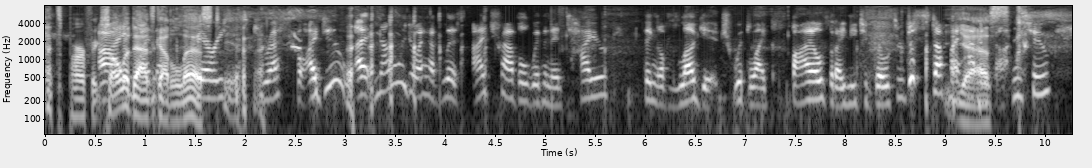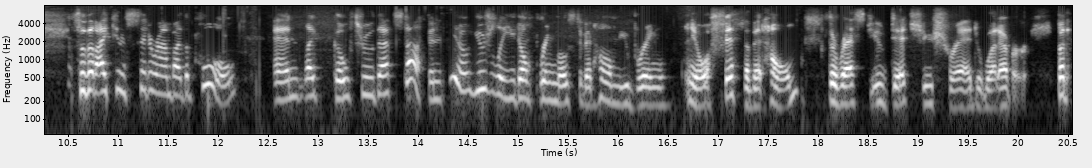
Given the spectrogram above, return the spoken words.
That's perfect. Soledad's got a list. Very stressful. I do. I, not only do I have lists, I travel with an entire thing of luggage with like files that I need to go through, just stuff I Yes. haven't gotten to, so that I can sit around by the pool and like go through that stuff. And you know, usually you don't bring most of it home. You bring you know a fifth of it home. The rest you ditch, you shred, whatever. But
